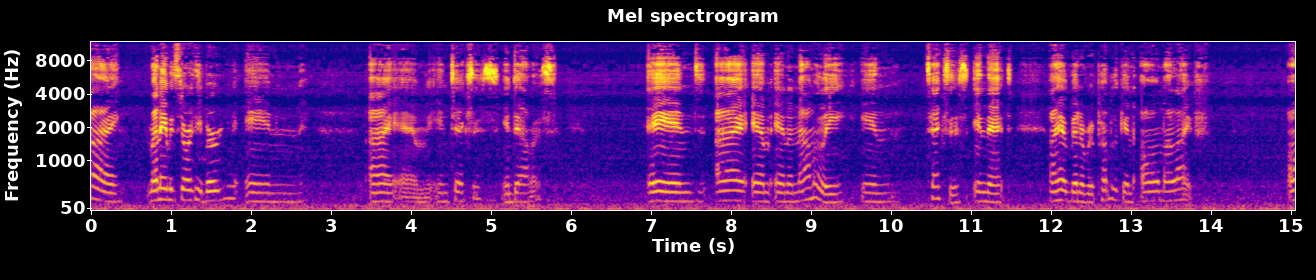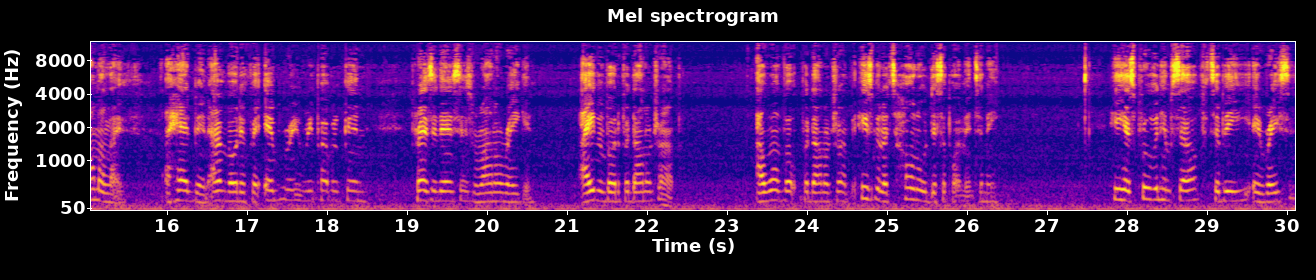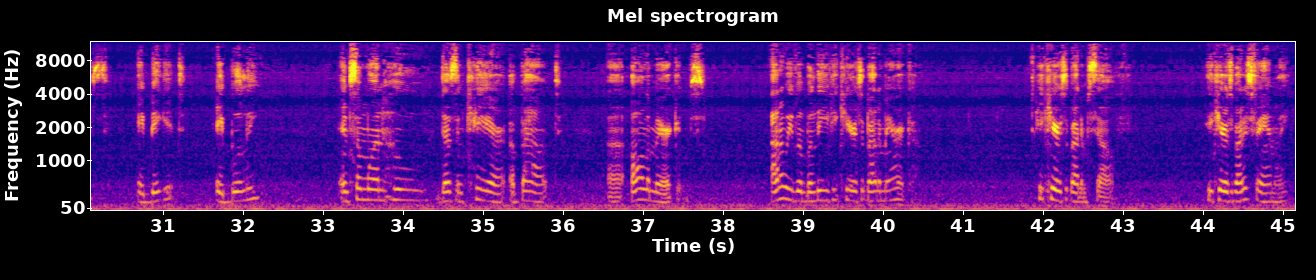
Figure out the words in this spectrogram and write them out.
Hi, my name is Dorothy Burton, and I am in Texas, in Dallas. And I am an anomaly in Texas in that I have been a Republican all my life. All my life. I had been. I voted for every Republican president since Ronald Reagan. I even voted for Donald Trump. I won't vote for Donald Trump. He's been a total disappointment to me. He has proven himself to be a racist, a bigot, a bully, and someone who doesn't care about uh, all Americans. I don't even believe he cares about America. He cares about himself. He cares about his family.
